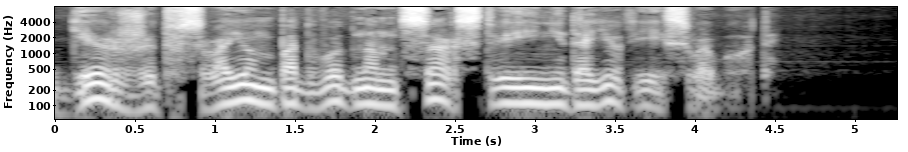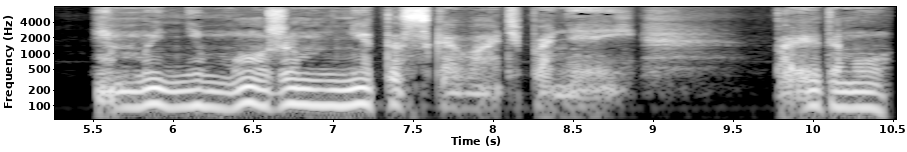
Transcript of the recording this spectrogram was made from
держит в своем подводном царстве и не дает ей свободы. И мы не можем не тосковать по ней, поэтому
